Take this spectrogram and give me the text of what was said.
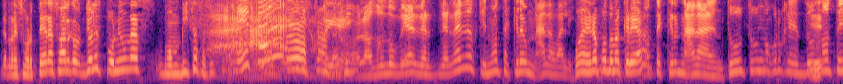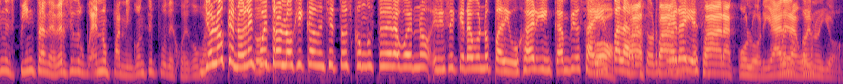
resorteras o algo. Yo les ponía unas bombizas así. Ah, ¿Neta? lo dudo bien. De verdad es que no te creo nada, vale. Bueno, pues no me crea. No te creo nada. Tú, tú no creo que no tienes pinta de haber sido bueno para ningún tipo de juego. Yo lo que no le encuentro lógica, Don Cheto, es como usted era bueno y dice que era bueno para dibujar y en cambio ahí para la para, y eso. Para colorear era bueno yo.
